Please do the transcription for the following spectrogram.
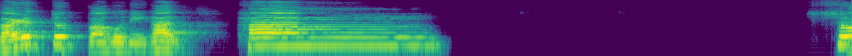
கழுத்து பகுதிகள் ஹம் சோ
